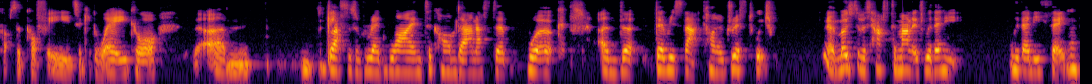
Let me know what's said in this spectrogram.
cups of coffee to keep awake, or um, glasses of red wine to calm down after work, and that there is that kind of drift which you know most of us have to manage with any with anything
